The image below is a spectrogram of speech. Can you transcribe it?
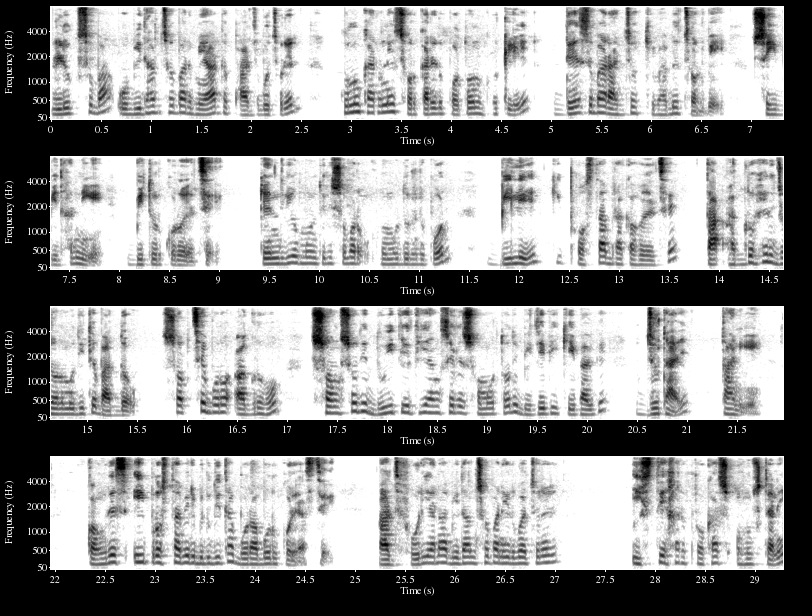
লোকসভা ও বিধানসভার মেয়াদ পাঁচ বছরের কোনো কারণে সরকারের পতন ঘটলে দেশ বা রাজ্য কীভাবে চলবে, সেই বিধান নিয়ে বিতর্ক রয়েছে। কেন্দ্রীয় মন্ত্রিসভার অনুমোদনের পর বিলে কি প্রস্তাব রাখা হয়েছে, তা আগ্রহের জন্ম দিতে বাধ্য। সবচেয়ে বড় আগ্রহ সংসদে দুই তৃতীয়াংশের সমর্থন বিজেপি কীভাবে জোটায়, তা নিয়ে। কংগ্রেস এই প্রস্তাবের বিরোধিতা বরাবর করে আসছে। আজ হরিয়ানা বিধানসভা নির্বাচনের ইস্তেহার প্রকাশ অনুষ্ঠানে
